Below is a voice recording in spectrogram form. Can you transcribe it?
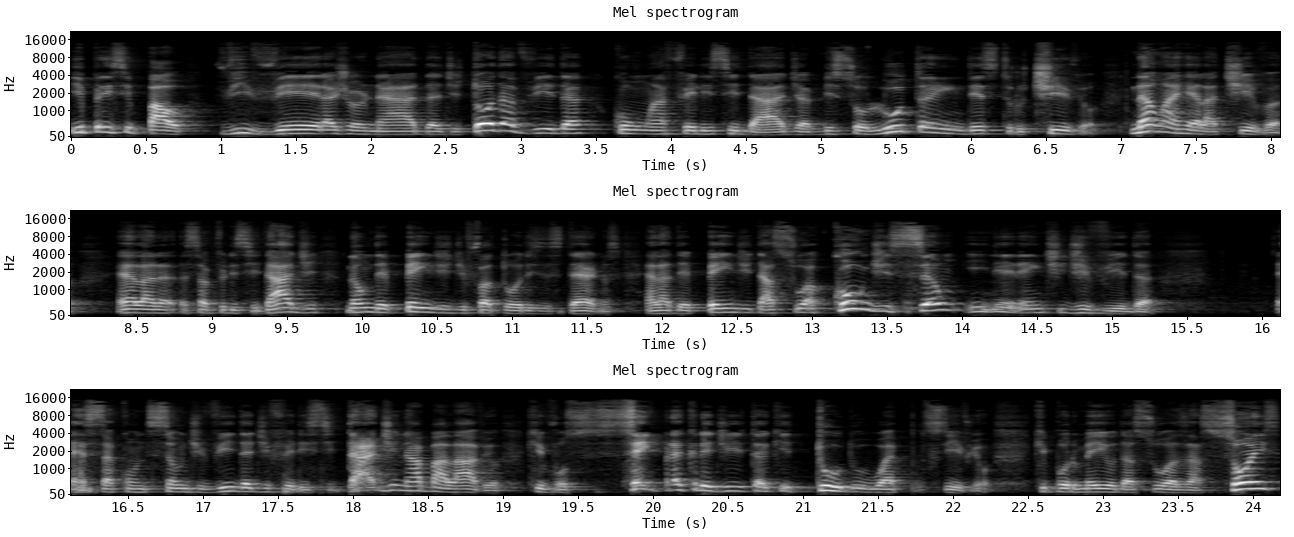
e principal, viver a jornada de toda a vida com uma felicidade absoluta e indestrutível. Não é relativa. Ela, essa felicidade não depende de fatores externos. Ela depende da sua condição inerente de vida. Essa condição de vida de felicidade inabalável, que você sempre acredita que tudo é possível, que por meio das suas ações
